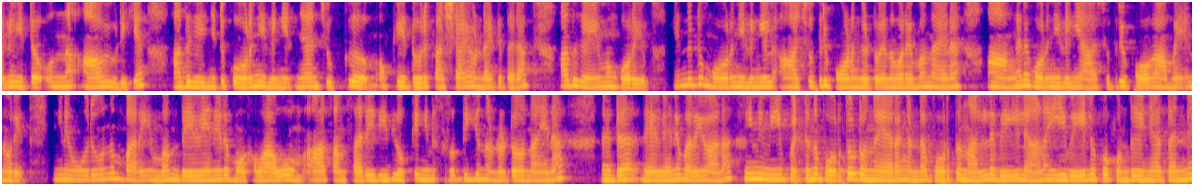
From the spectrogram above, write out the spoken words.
ഇലയിട്ട് ഒന്ന് ആവി പിടിക്കുക അത് കഴിഞ്ഞിട്ട് കുറഞ്ഞില്ലെങ്കിൽ ഞാൻ ചുക്ക് ഒക്കെ ഇട്ട് ഒരു കഷായം ഉണ്ടാക്കി തരാം. അത് കഴിയുമ്പം കുറയും. എന്നിട്ടും കുറഞ്ഞില്ലെങ്കിൽ ആശുപത്രി പോകണം കേട്ടോ എന്ന് പറയുമ്പോൾ നയന ആ അങ്ങനെ കുറഞ്ഞില്ലെങ്കിൽ ആശുപത്രി പോകാമേ എന്ന് പറയും. ഇങ്ങനെ ഓരോന്നും പറയുമ്പം ദേവേനയുടെ മുഖഭാവവും ആ സംസാര രീതിയും ഒക്കെ ഇങ്ങനെ ശ്രദ്ധിക്കുന്നുണ്ട്. കേട്ടോ നയന? എന്നിട്ട് ദേവേന പറയുവാണ് ഇനി നീ പെട്ടെന്ന് പുറത്തോട്ടൊന്നും ഇറങ്ങണ്ട. പുറത്ത് നല്ല വെയിലാണ്. ഈ വെയിലൊക്കെ കൊണ്ടു കഴിഞ്ഞാൽ തന്നെ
